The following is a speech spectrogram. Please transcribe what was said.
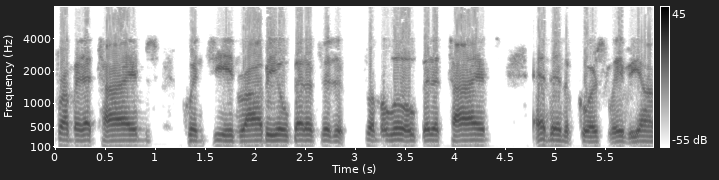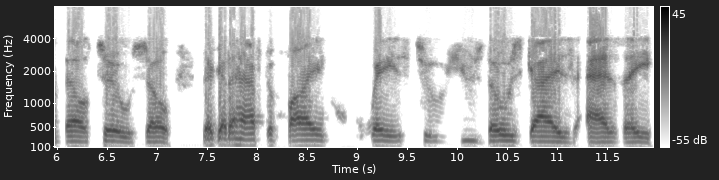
from it at times. Quincy and Robby will benefit from a little bit at times, and then of course Le'Veon Bell too. So they're going to have to find ways to use those guys as a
